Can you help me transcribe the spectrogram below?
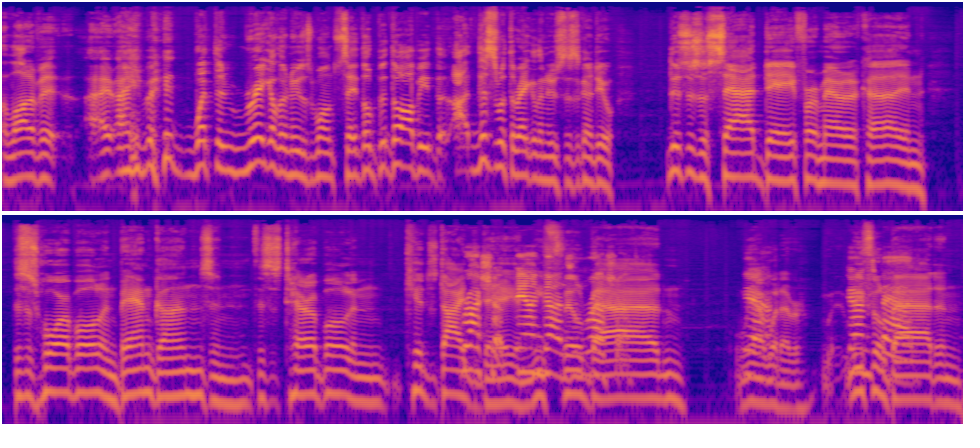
a lot of it, I, I what the regular news won't say. They'll, they'll all be. Uh, this is what the regular news is going to do. This is a sad day for America, and this is horrible, and ban guns, and this is terrible, and kids died Russia, today, and we guns feel Russia. bad. Yeah, Yeah. whatever. we feel bad. bad, and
